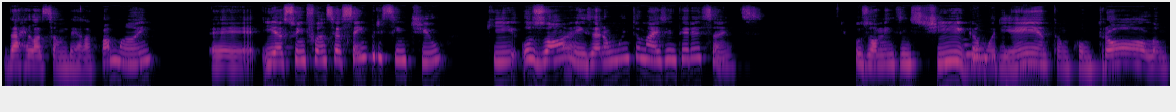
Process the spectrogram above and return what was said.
da relação dela com a mãe, é, e a sua infância sempre sentiu que os homens eram muito mais interessantes. Os homens instigam, orientam, controlam,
